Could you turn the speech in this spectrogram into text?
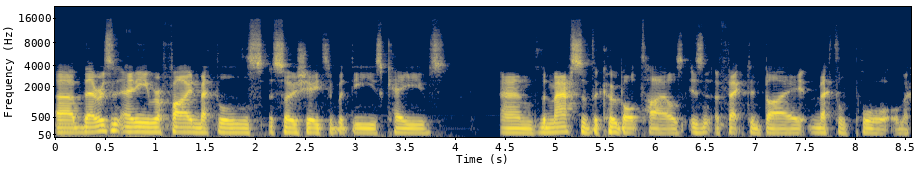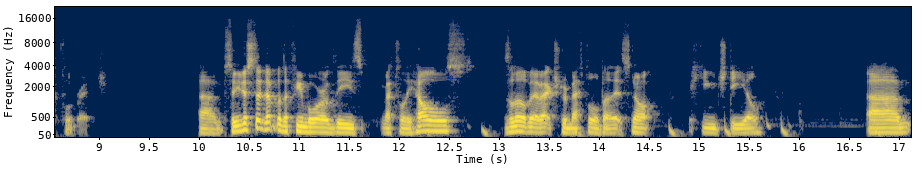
Uh, there isn't any refined metals associated with these caves, and the mass of the cobalt tiles isn't affected by metal poor or metal rich. Um, so you just end up with a few more of these metally holes. There's a little bit of extra metal, but it's not a huge deal. Um,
